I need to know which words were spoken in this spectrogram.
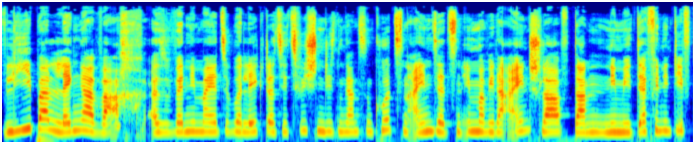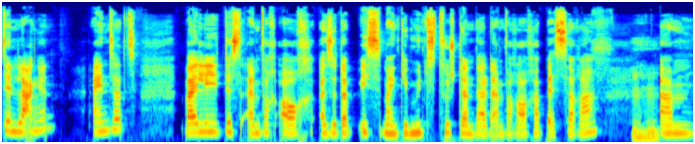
lieber länger wach. Also wenn ich mir jetzt überlege, dass ich zwischen diesen ganzen kurzen Einsätzen immer wieder einschlafe, dann nehme ich definitiv den langen Einsatz, weil ich das einfach auch, also da ist mein Gemütszustand halt einfach auch ein besserer. Mhm. Ähm,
